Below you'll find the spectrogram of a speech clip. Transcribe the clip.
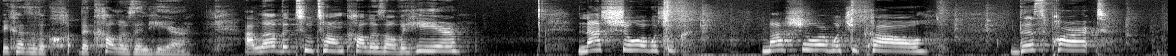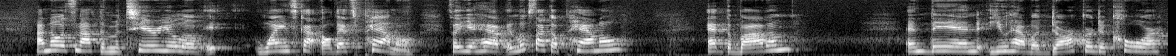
because of the, the colors in here. I love the two-tone colors over here. Not sure what you, not sure what you call this part I know it's not the material of it, wainscot. Oh, that's panel. So you have, it looks like a panel at the bottom. And then you have a darker decor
